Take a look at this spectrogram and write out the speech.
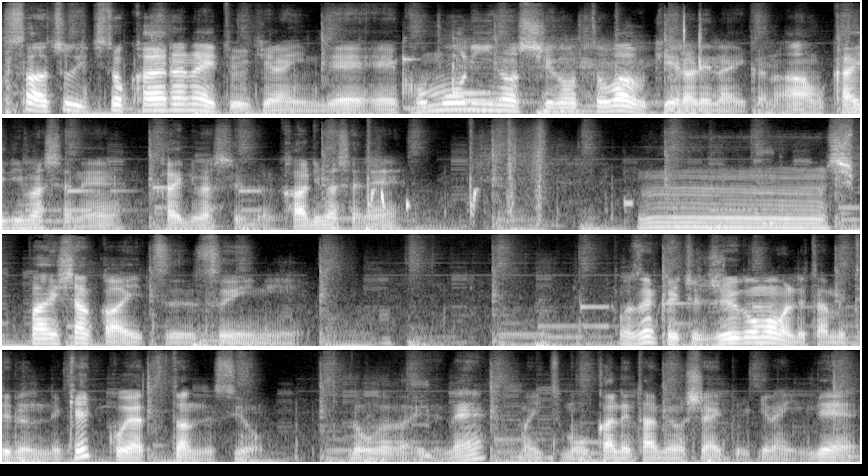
さあ、ちょっと一度帰らないといけないんで、えー、子守の仕事は受けられないかな。あ、もう帰りましたね。帰りましたよ。帰りましたね。うーん、失敗したか、あいつ、ついに。前回一応15万まで貯めてるんで、結構やってたんですよ。動画外でね。まあ、いつもお金貯めをしないといけないんで。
